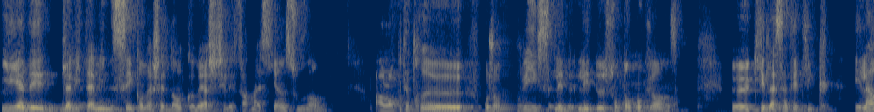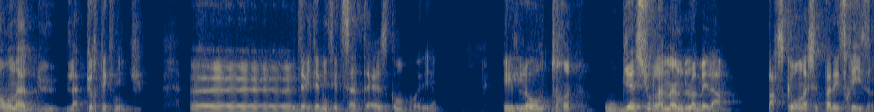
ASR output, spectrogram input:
Il y a de la vitamine C qu'on achète dans le commerce chez les pharmaciens souvent. Alors peut-être euh, aujourd'hui, les, deux sont en concurrence, euh, qui est de la synthétique. Et là, on a du, de la pure technique, de la vitamine C de synthèse, comme on pourrait dire. Et l'autre, ou bien sûr la main de l'homme est là, parce qu'on n'achète pas des cerises.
